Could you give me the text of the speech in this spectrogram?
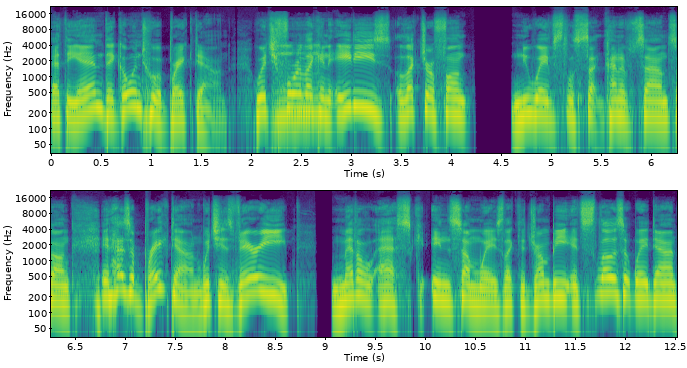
at the end they go into a breakdown, which for like an '80s electro funk new wave kind of sound song, it has a breakdown, which is very metal esque in some ways. Like the drum beat, it slows it way down,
